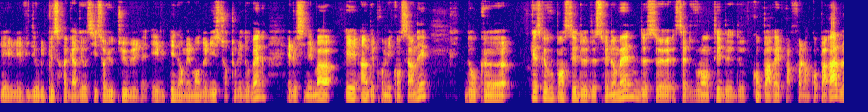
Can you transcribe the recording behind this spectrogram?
les, les vidéos les plus regardées aussi sur YouTube. Il y a énormément de listes sur tous les domaines. Et le cinéma est un des premiers concernés. Donc, euh, qu'est-ce que vous pensez de, de ce phénomène, de ce, cette volonté de, de comparer parfois l'incomparable?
